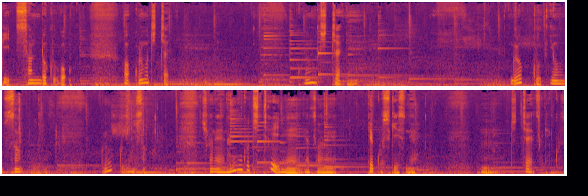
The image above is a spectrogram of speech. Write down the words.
P365。あ、これもちっちゃい。これもちっちゃいね。グロック43グロック43しかね何もこうちっちゃいねやつはね結構好きですねうんちっちゃいやつは結構好き、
